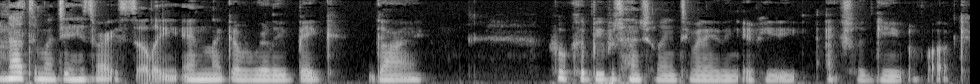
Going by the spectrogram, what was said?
Not to mention he's very silly and like a really big guy who could be potentially intimidating if he actually gave a fuck.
